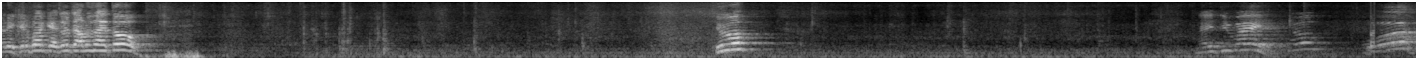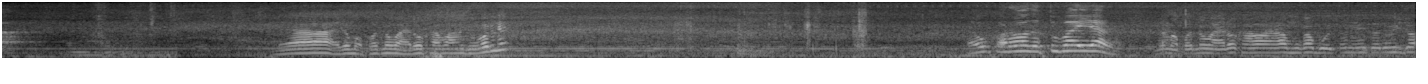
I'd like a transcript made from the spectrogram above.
અરે કિરપા કેજો ચાલુ થાય તો. એનો મફતનો વાયરો ખાવા આવે જોવો ને આવું કરો દત્તુભાઈ યાર. મફતનો વાયરો ખાવા મુકા બોલતો નહીં જરૂરી જો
